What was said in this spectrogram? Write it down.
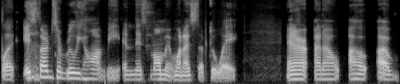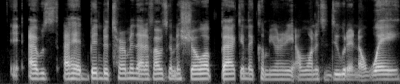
but it started to really haunt me in this moment when i stepped away and I and I, I I I was I had been determined that if I was going to show up back in the community, I wanted to do it in a way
